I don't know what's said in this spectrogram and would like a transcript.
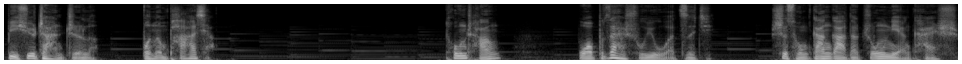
必须站直了，不能趴下。通常。我不再属于我自己，是从尴尬的中年开始。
